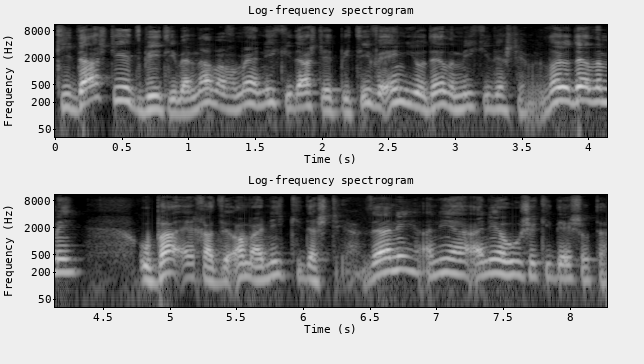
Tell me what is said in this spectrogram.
קידשתי את ביתי, בן אדם אומר, אני קידשתי את ביתי, ואין יודע למי קידשתי, אני לא יודע למי. הוא בא אחד ואומר, אני קידשתי, זה אני, אני, אני ההוא שקידש אותה.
